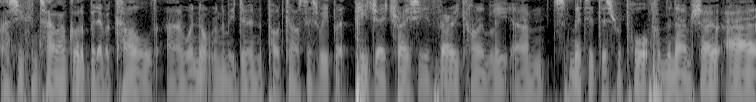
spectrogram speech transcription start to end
as you can tell, I've got a bit of a cold. Uh, we're not going to be doing the podcast this week, but PJ Tracy has very kindly um, submitted this report from the NAMM show. Uh,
